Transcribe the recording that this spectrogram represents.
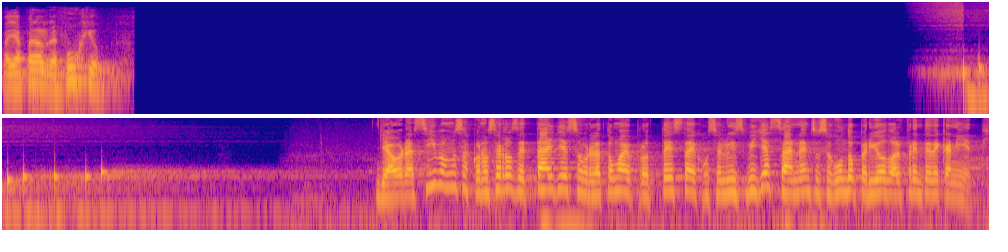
allá para el refugio. Y ahora sí, vamos a conocer los detalles sobre la toma de protesta de José Luis Villasana en su segundo periodo al frente de Canieti.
